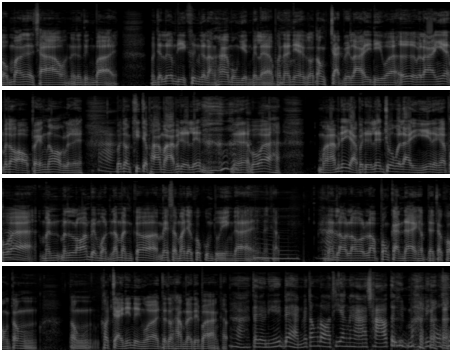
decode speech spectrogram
สมมาตั้งแต่เช้าจนถึงบ่าย มันจะเริ่มดีขึ้นกับหลังห้าโมงเย็นไปแล้ว เพราะฉะนั้นเนี่ยก็ต้องจัดเวลาให้ดีว่าเออเวลาเงี้ยไม่ต้องออกไปข้างนอกเลยค่ะไม่ต้องคิดจะพาหมาไปเดินเล่นนะฮะเพราะว่าหมาไม่ได้อยากไปเดินเล่นช่วงเวลาอย่างนี้นะครับ เพราะว่ามันมันร้อนไปหมดแล้วมันก็ไม่สามารถจะควบคุมตัวเองได้นะครับ อืมเพราะฉะนั้นเราเราเราป้องกันได้ครับ แต่เจ้าของต้องต้องเข้าใจนิดนึงว่าจะต้องทำอะไรได้บ้างครับค่ะแต่เดี๋ยวนี้แดดไม่ต้องรอเที่ยงนะคะ เช้าตื่นมานี่โอ้โห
